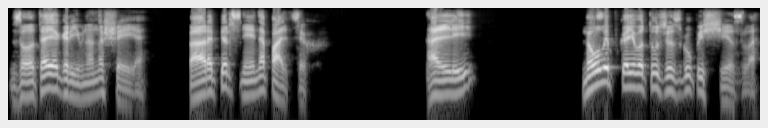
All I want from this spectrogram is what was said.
золотая гривна на шее, пара перстней на пальцах. «Али?» Но улыбка его тут же с губ исчезла.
